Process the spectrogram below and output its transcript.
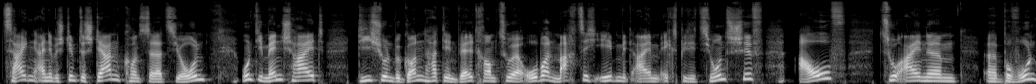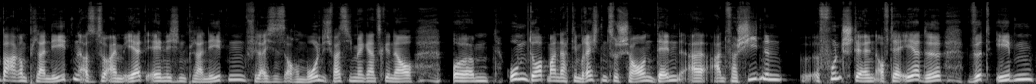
zeigen eine bestimmte Sternenkonstellation und die Menschheit, die schon begonnen hat, den Weltraum zu erobern, macht sich eben mit einem Expeditionsschiff auf zu einem äh, bewohnbaren Planeten, also zu einem erdähnlichen Planeten, vielleicht ist es auch ein Mond, ich weiß nicht mehr ganz genau, ähm, um dort mal nach dem Rechten zu schauen, denn äh, an verschiedenen äh, Fundstellen auf der Erde wird eben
